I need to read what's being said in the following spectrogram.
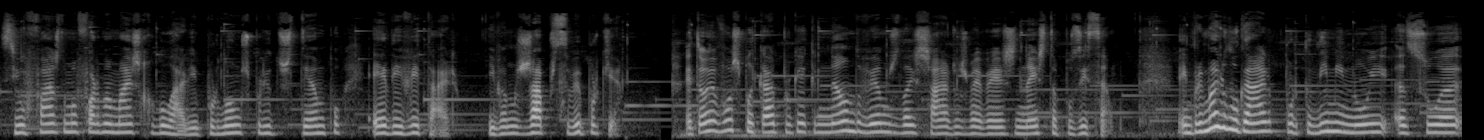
Se o faz de uma forma mais regular e por longos períodos de tempo, é de evitar e vamos já perceber porquê. Então eu vou explicar porque é que não devemos deixar os bebês nesta posição. Em primeiro lugar, porque diminui a sua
